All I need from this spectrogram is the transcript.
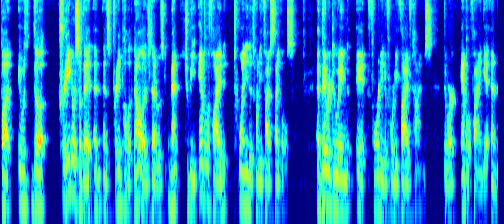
but it was the creators of it, and, and it's pretty public knowledge that it was meant to be amplified 20 to 25 cycles, and they were doing it 40 to 45 times. They were amplifying it, and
